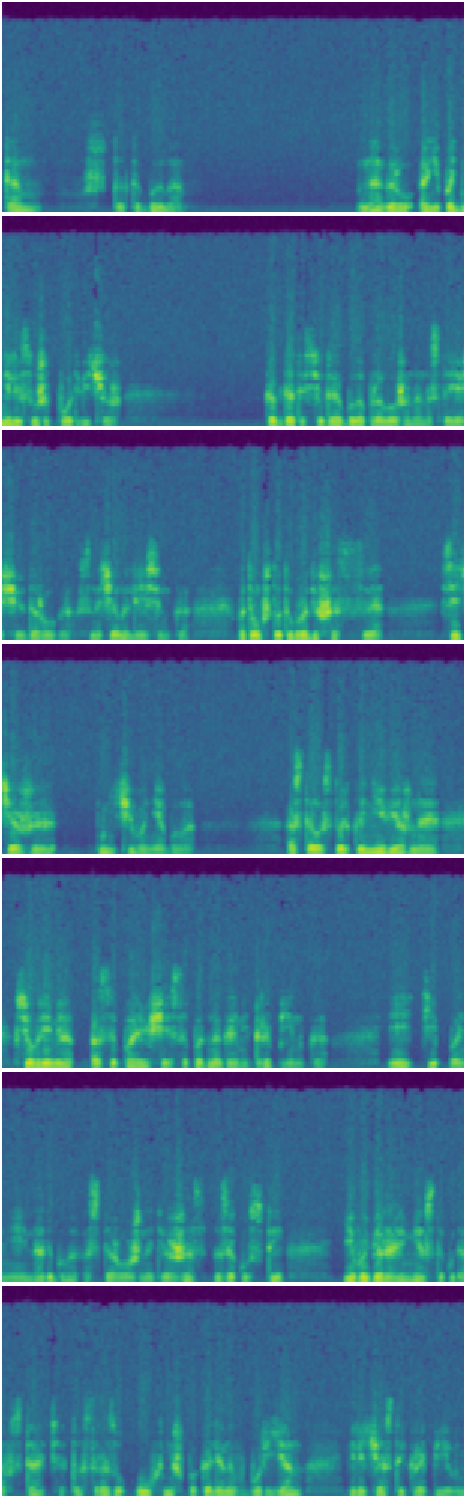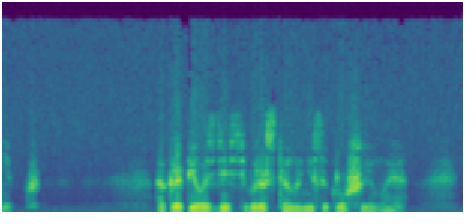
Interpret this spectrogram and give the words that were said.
Там что-то было? На гору они поднялись уже под вечер. Когда-то сюда была проложена настоящая дорога. Сначала лесенка, потом что-то вроде шоссе. Сейчас же ничего не было. Осталась только неверная, все время осыпающаяся под ногами тропинка. И идти по ней надо было осторожно, держась за кусты и выбирая место, куда встать, а то сразу ухнешь по колено в бурьян или частый крапивник. А крапива здесь вырастала несокрушимая —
